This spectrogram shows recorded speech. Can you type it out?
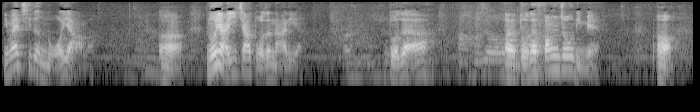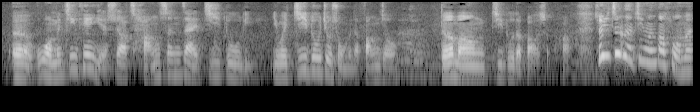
你们还记得挪亚吗？啊，挪亚一家躲在哪里啊？躲在啊，呃，躲在方舟里面。啊，呃，我们今天也是要长生在基督里，因为基督就是我们的方舟，德蒙基督的保守。哈，所以这个经文告诉我们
